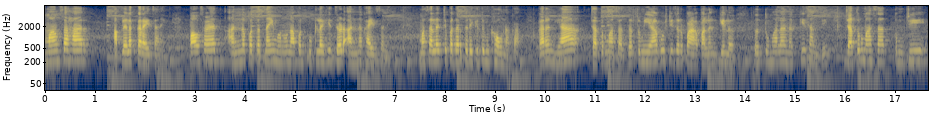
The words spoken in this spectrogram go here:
मांसाहार आपल्याला करायचा नाही. पावसाळ्यात अन्न पचत नाही म्हणून आपण कुठलंही जड अन्न खायचं नाही. मसाल्याचे पदार्थ देखील तुम्ही खाऊ नका. कारण ह्या चातुर्मासात जर तुम्ही या गोष्टी जर पा पालन केलं तर तुम्हाला नक्की सांगते चातुर्मासात तुमची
